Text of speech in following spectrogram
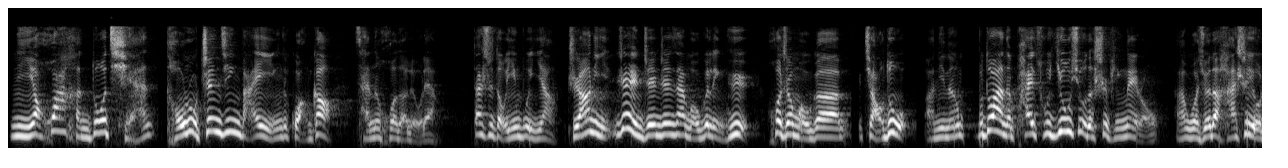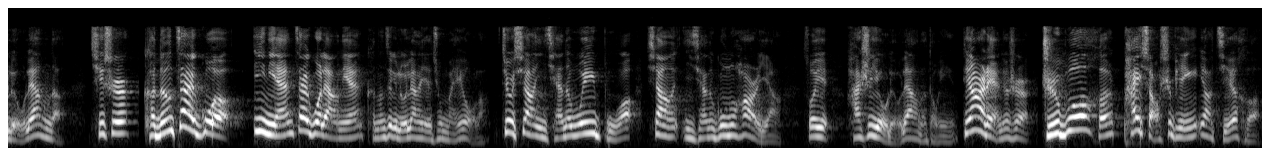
你要花很多钱投入真金白银的广告才能获得流量。但是抖音不一样，只要你认认真真在某个领域或者某个角度啊，你能不断的拍出优秀的视频内容啊，我觉得还是有流量的。其实可能再过一年，再过两年，可能这个流量也就没有了，就像以前的微博，像以前的公众号一样。所以还是有流量的抖音。第二点就是直播和拍小视频要结合。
